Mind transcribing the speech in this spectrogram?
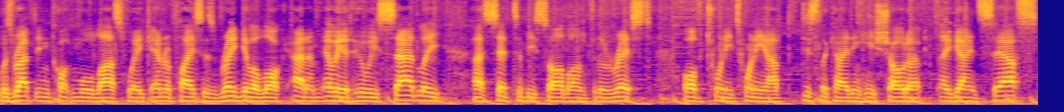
was wrapped in cotton wool last week and replaces regular lock Adam Elliott, who is sadly uh, set to be sidelined for the rest of 2020 after dislocating his shoulder against South.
